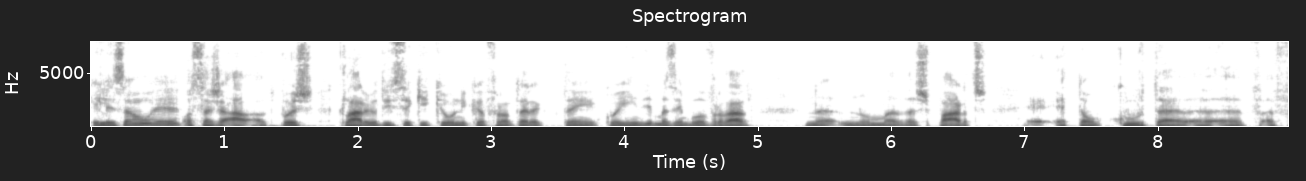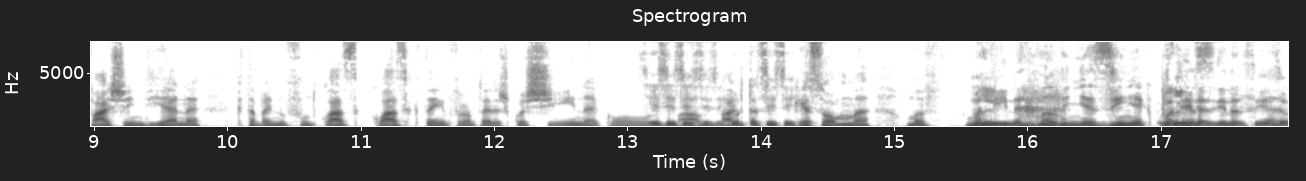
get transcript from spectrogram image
a eleição é... Ou seja, há- depois, claro, eu disse aqui que a única fronteira que tem é com a Índia, mas em boa verdade, na- numa das partes, é, é tão curta a, a- a faixa indiana que também, no fundo, quase, quase que tem fronteiras com a China, com Sim, sim, o sim, sim, sim, curta, sim, sim. que é só uma, uma, Uma linha. uma linhazinha que Uma pertence linhazinha, sim, eh,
